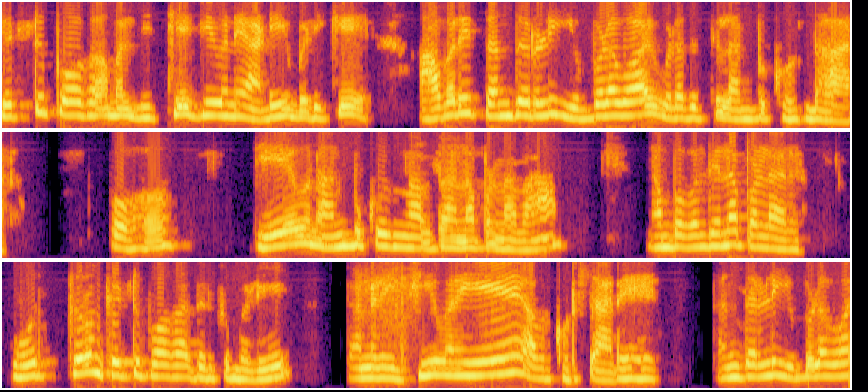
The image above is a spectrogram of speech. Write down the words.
கெட்டு போகாமல் நித்திய ஜீவனை அடையும்படிக்கு அவரை தந்தருளி இவ்வளவாய் உலகத்தில் அன்பு கூர்ந்தார். இப்போ தேவன் அன்பு கூர்ந்தனால்தான் என்ன பண்ணாராம் நம்ம வந்து என்ன பண்ணாரு? ஒருத்தரும் கெட்டு போகாது இருக்கும்படி தன்னுடைய ஜீவனையே அவர் கொடுத்தாரு. தந்தருளி இவ்வளவா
